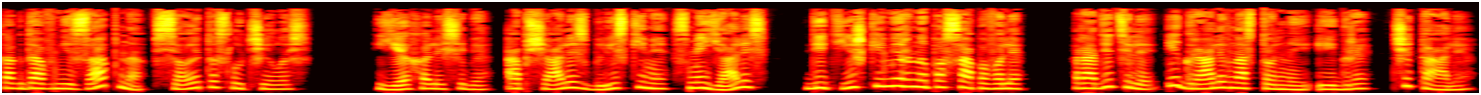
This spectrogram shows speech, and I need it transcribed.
когда внезапно все это случилось. Ехали себе, общались с близкими, смеялись, детишки мирно посапывали, родители играли в настольные игры, читали.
